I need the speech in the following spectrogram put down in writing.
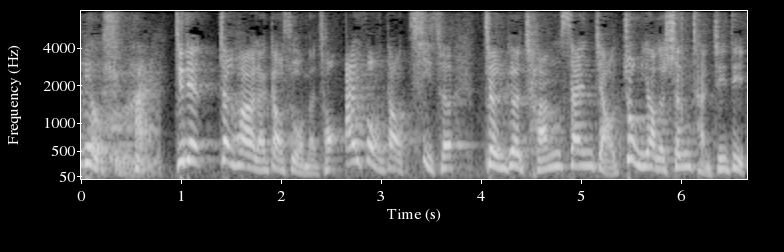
六十块。今天正浩要来告诉我们，从 iPhone 到汽车，整个长三角重要的生产基地。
